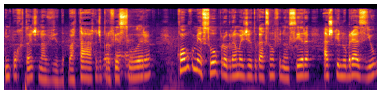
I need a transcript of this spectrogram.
importante na vida. Boa tarde, Boa professora. Tarde. Como começou o programa de educação financeira, acho que no Brasil,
